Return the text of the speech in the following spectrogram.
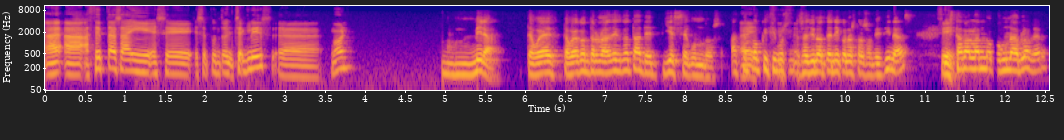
¿Aceptas ahí ese, punto del checklist, uh, Mon? Mira, te voy, a, te voy, a, contar una anécdota de 10 segundos. Hace poco hicimos un desayuno técnico en nuestras oficinas y estaba hablando con una blogger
